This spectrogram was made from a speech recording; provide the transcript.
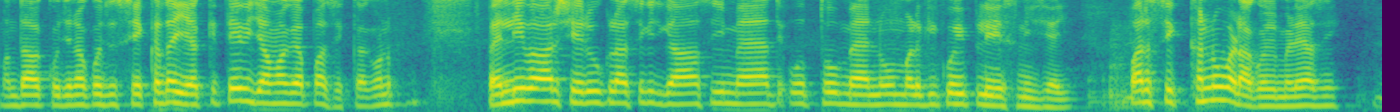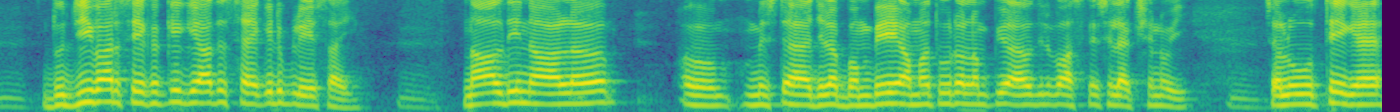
ਬੰਦਾ ਕੁਝ ਨਾ ਕੁਝ ਸਿੱਖਦਾ ਹੀ ਆ, ਕਿਤੇ ਵੀ ਜਾਵਾਂਗੇ ਆਪਾਂ ਸਿੱਖਾਂਗੇ। ਹੁਣ ਪਹਿਲੀ ਵਾਰ ਸ਼ੇਰੂ ਕਲਾਸਿਕ ਗਿਆ ਸੀ ਮੈਂ ਤੇ ਉੱਥੋਂ ਮੈਨੂੰ ਮਤਲਬ ਕਿ ਕੋਈ ਪਲੇਸ ਨਹੀਂ ਸੀ ਆਈ। ਪਰ ਸਿੱਖਣ ਨੂੰ ਬੜਾ ਕੁਝ ਮਿਲਿਆ ਸੀ ਦੂਜੀ ਵਾਰ ਸਿੱਖ ਕੇ ਗਿਆ ਤੇ ਸੈਕਿੰਡ ਪਲੇਸ ਆਈ ਨਾਲ ਦੀ ਨਾਲ ਮਿਸਟਰ ਜਿਹੜਾ ਬੰਬੇ ਅਮਾਤੂਰ 올림픽 ਹੋਇਆ ਉਹਦੇ ਵਾਸਤੇ ਸਿਲੈਕਸ਼ਨ ਹੋਈ ਚਲੋ ਉੱਥੇ ਗਏ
